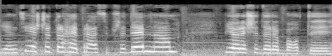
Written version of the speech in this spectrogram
Więc jeszcze trochę pracy przede mną. Biorę się do roboty.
